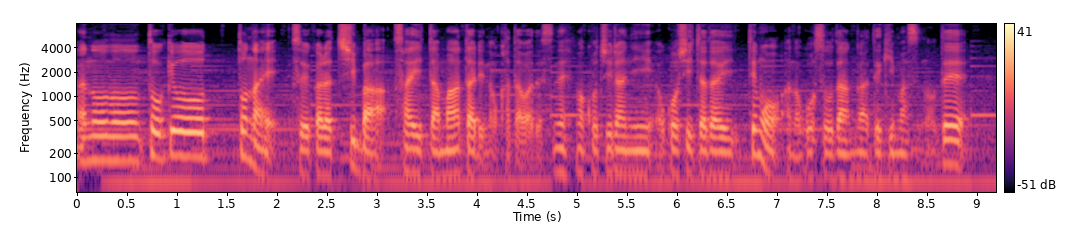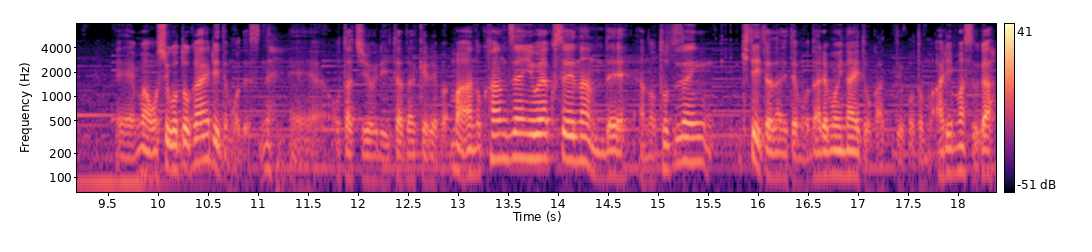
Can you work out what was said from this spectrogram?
あの東京都内それから千葉埼玉辺りの方はですね、まあ、こちらにお越しいただいてもあのご相談ができますので、えー、まあ、お仕事帰りでもですね、えー、お立ち寄りいただければ、まあ、あの完全予約制なんであの突然来ていただいても誰もいないとかっていうこともありますが、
